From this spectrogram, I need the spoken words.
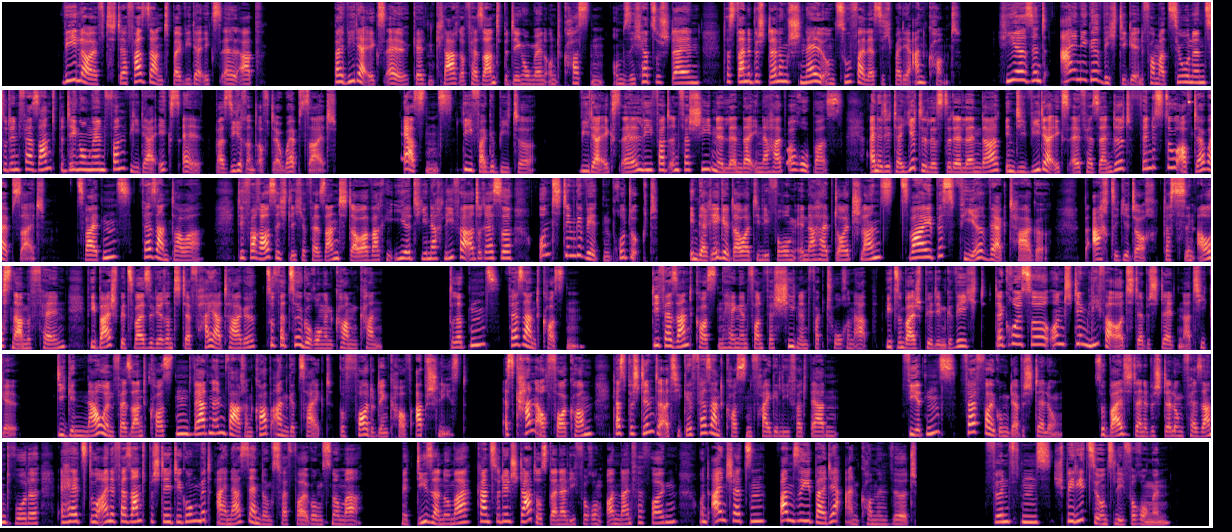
Wie läuft der Versand bei Wieder XL ab? Bei Wieder XL gelten klare Versandbedingungen und Kosten, um sicherzustellen, dass deine Bestellung schnell und zuverlässig bei dir ankommt. Hier sind einige wichtige Informationen zu den Versandbedingungen von Vida XL, basierend auf der Website. Erstens Liefergebiete. Vida XL liefert in verschiedene Länder innerhalb Europas. Eine detaillierte Liste der Länder, in die Vida XL versendet, findest du auf der Website. Zweitens Versanddauer. Die voraussichtliche Versanddauer variiert je nach Lieferadresse und dem gewählten Produkt. In der Regel dauert die Lieferung innerhalb Deutschlands zwei bis vier Werktage. Beachte jedoch, dass es in Ausnahmefällen, wie beispielsweise während der Feiertage, zu Verzögerungen kommen kann. Drittens Versandkosten. Die Versandkosten hängen von verschiedenen Faktoren ab, wie zum Beispiel dem Gewicht, der Größe und dem Lieferort der bestellten Artikel. Die genauen Versandkosten werden im Warenkorb angezeigt, bevor du den Kauf abschließt. Es kann auch vorkommen, dass bestimmte Artikel versandkostenfrei geliefert werden. Viertens Verfolgung der Bestellung. Sobald deine Bestellung versandt wurde, erhältst du eine Versandbestätigung mit einer Sendungsverfolgungsnummer. Mit dieser Nummer kannst du den Status deiner Lieferung online verfolgen und einschätzen, wann sie bei dir ankommen wird. Fünftens Speditionslieferungen.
